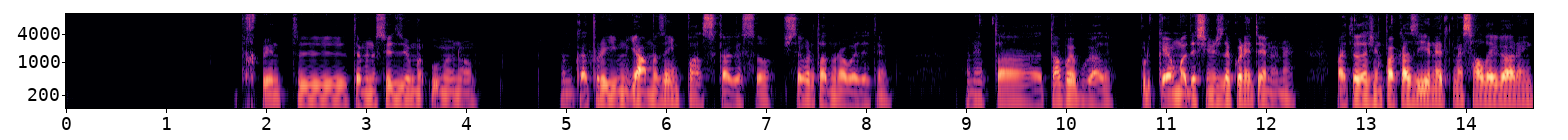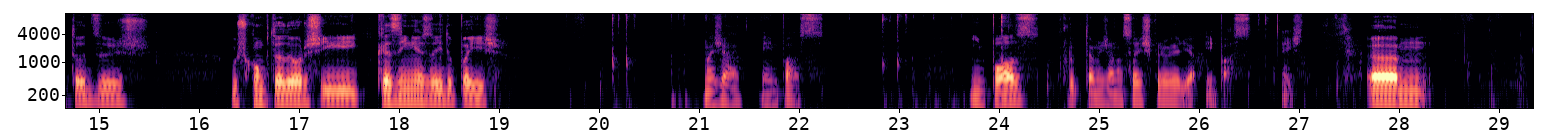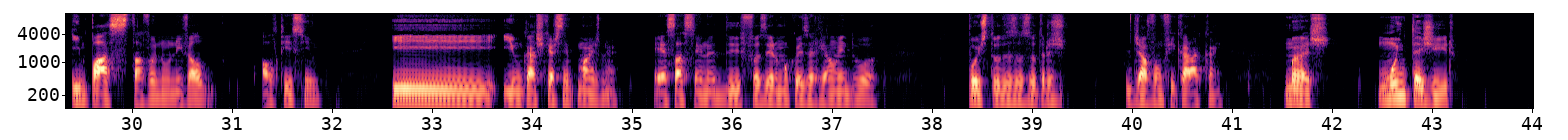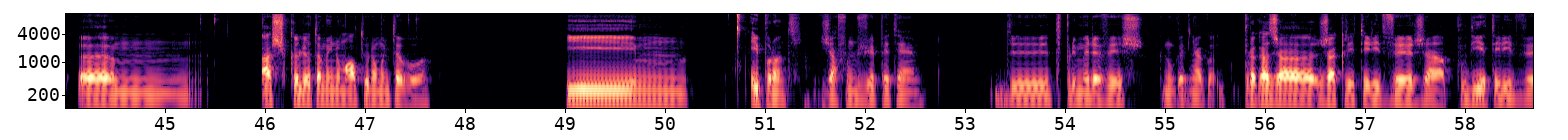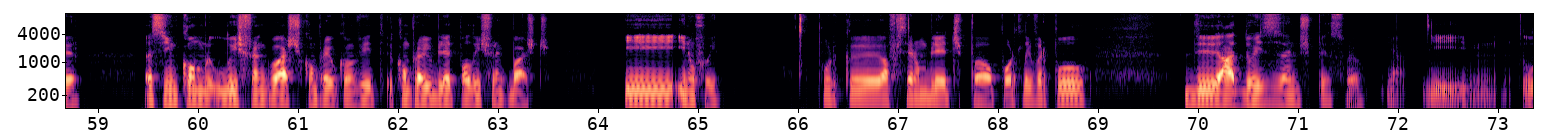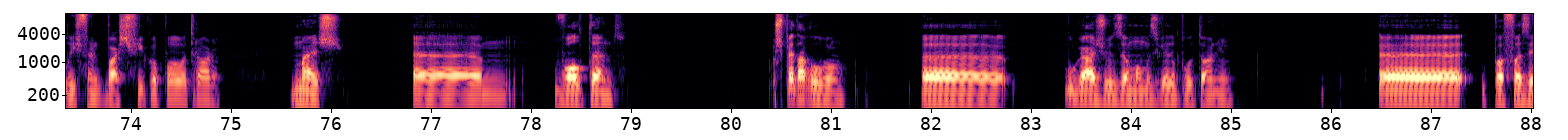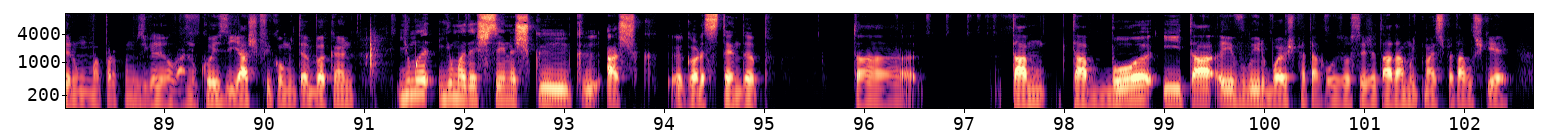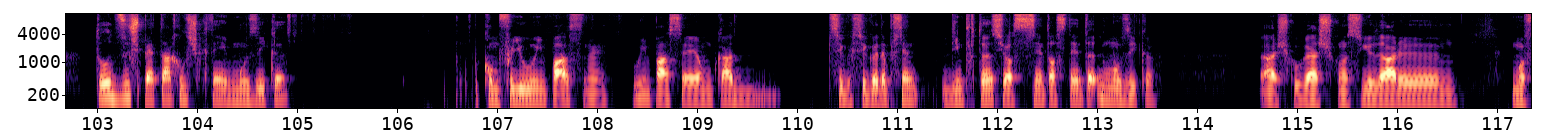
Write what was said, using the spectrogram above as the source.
De repente também não sei dizer o meu nome. É um bocado por aí. Yeah, mas é impasse, caga só. Isto agora está a demorar bem de tempo. A net está tá bem bugada. Porque é uma das cenas da quarentena, não é? Vai toda a gente para casa e a net começa a alegar em todos os, os computadores e casinhas aí do país. Mas já, é impasse. Impose, porque também já não sei escrever. Yeah, impasse. É isto. Um, impasse estava num nível altíssimo e, e um gajo quer sempre mais, né? É essa a cena de fazer uma coisa realmente boa. Depois todas as outras já vão ficar aquém. Mas, muito a giro. Hum, acho que calhou também numa altura muito boa. E, e pronto, já fomos ver PTM de, de primeira vez, que nunca tinha. Por acaso já, já queria ter ido ver, já podia ter ido ver assim como Luís Franco Bastos, comprei o convite, comprei o bilhete para o Luís Franco Bastos e, e não fui. Porque ofereceram bilhetes para o Porto Liverpool de há dois anos, penso eu. Yeah. E o Luís Franco Bastos ficou para outra hora. Mas, uh, voltando, o espetáculo bom. Uh, o gajo usa uma música do Plutónio uh, para fazer uma própria música dele lá no coisa e acho que ficou muito bacana. E uma, e uma das cenas que, que acho que agora stand-up está tá, tá boa e está a evoluir bons espetáculos, ou seja, está a dar muito mais espetáculos que é. Todos os espetáculos que têm música, como foi o Impasse, né? o Impasse é um bocado 50% de importância, ou 60% ou 70% música. Acho que o gajo conseguiu dar uh, uma.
